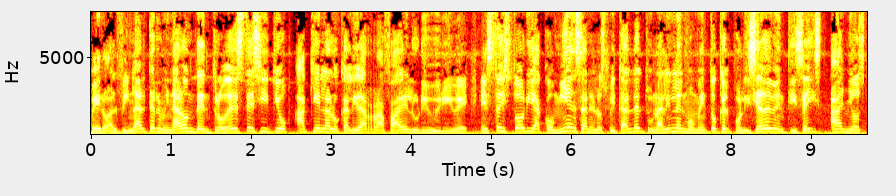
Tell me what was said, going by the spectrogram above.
pero al final terminaron dentro de este sitio aquí en la localidad Rafael Uribe. Esta historia comienza en el hospital del Tunal en el momento que el policía de 26 años,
